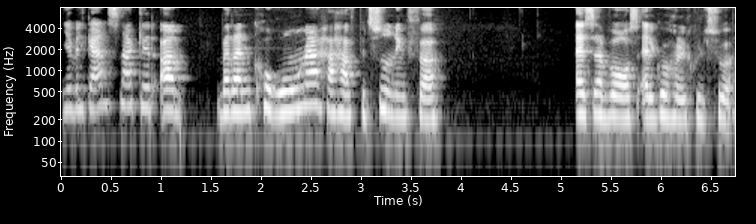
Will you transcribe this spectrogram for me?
Jeg vil gerne snakke lidt om, hvordan corona har haft betydning for altså vores alkoholkultur.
